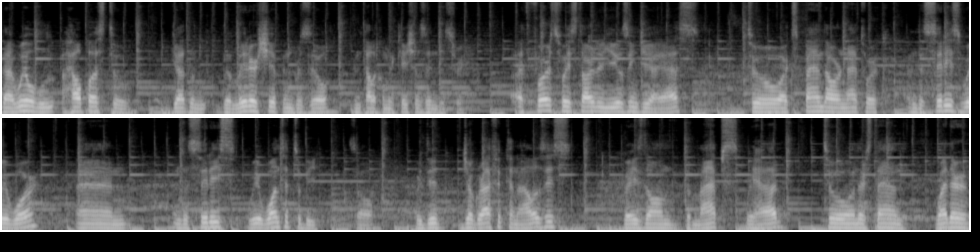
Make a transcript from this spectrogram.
that will help us to get the, the leadership in Brazil in telecommunications industry. At first we started using GIS to expand our network in the cities we were and in the cities we wanted to be. So we did geographic analysis based on the maps we had to understand whether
